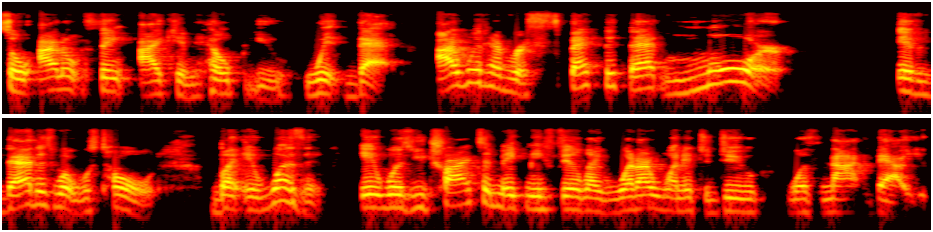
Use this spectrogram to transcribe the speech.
So I don't think I can help you with that. I would have respected that more if that is what was told, but it wasn't. It was you tried to make me feel like what I wanted to do was not valued.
